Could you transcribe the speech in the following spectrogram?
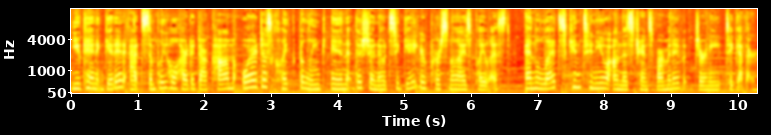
You can get it at simplywholehearted.com or just click the link in the show notes to get your personalized playlist. And let's continue on this transformative journey together.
